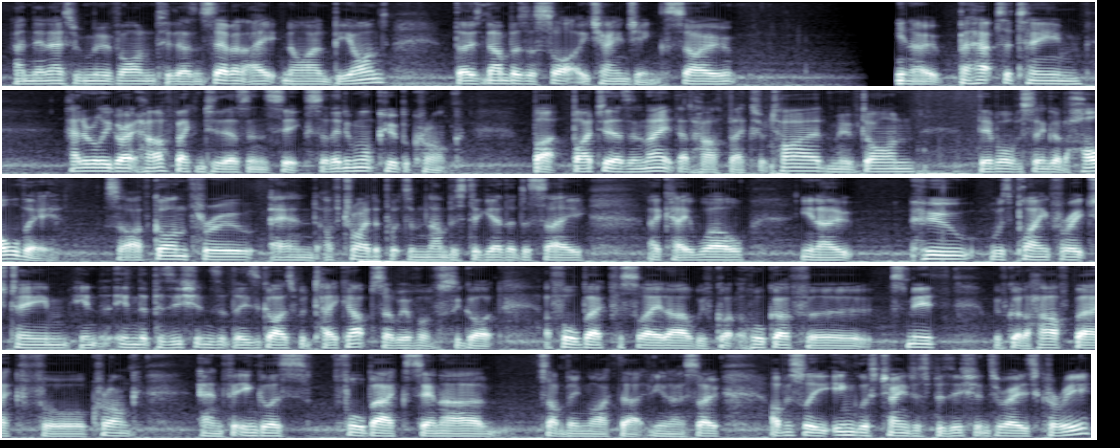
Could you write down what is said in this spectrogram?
and then as we move on, 2007, 8, 9, beyond, those numbers are slightly changing. So, you know, perhaps a team had a really great halfback in 2006, so they didn't want Cooper Cronk. But by 2008, that halfback's retired, moved on. They've obviously got a hole there. So I've gone through and I've tried to put some numbers together to say, okay, well, you know, who was playing for each team in in the positions that these guys would take up. So we've obviously got a fullback for Slater, we've got a hooker for Smith, we've got a halfback for Cronk, and for Inglis, fullback, centre, something like that. You know, so obviously Inglis changes position throughout his career,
